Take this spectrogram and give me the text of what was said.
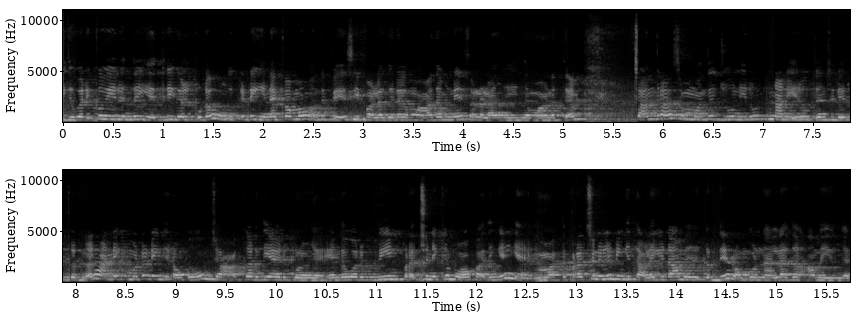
இது வரைக்கும் இருந்த எதிரிகள் கூட உங்ககிட்ட இணக்கமாக வந்து பேசி பழகுற மாதம்னே சொல்லலாங்க. இந்த மாதத்தை சந்திராசம் வந்து ஜூன் இருபத்தி நாலு இருபத்தஞ்சில் இருக்கிறதுனால அன்னைக்கு மட்டும் நீங்கள் ரொம்பவும் ஜாக்கிரதையாக இருக்கணுங்க. எந்த ஒரு வீண் பிரச்சனைக்கும் போகாதீங்க. மற்ற பிரச்சனையிலும் நீங்கள் தலையிடாமல் இருக்கிறதே ரொம்ப நல்லதாக அமையுங்க.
